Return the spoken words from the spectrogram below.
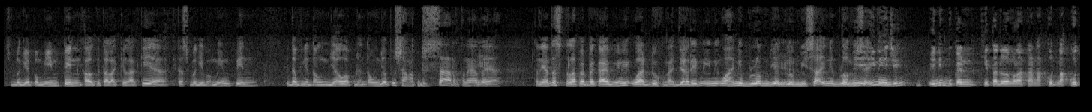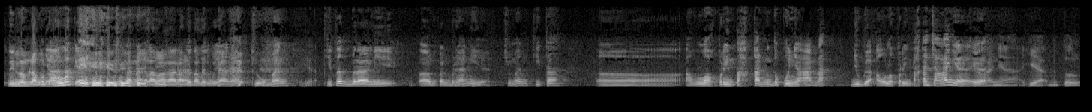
sebagai pemimpin kalau kita laki-laki ya kita sebagai pemimpin kita punya tanggung jawab dan tanggung jawab itu sangat besar ternyata Iya. ya ternyata setelah ppkm ini waduh ngajarin ini wah ini belum dia belum bisa ini belum. Tapi bisa ini itu ini bukan kita dalam rangka nakut-nakutin Belum punya nakut-nakutin. ya. Bukan dalam rangka Iya. nakut-nakut punya anak. Cuman Iya. kita berani uh, bukan berani ya. Cuman kita uh, Allah perintahkan untuk punya anak juga Allah perintahkan caranya ya. Caranya, ya betul.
